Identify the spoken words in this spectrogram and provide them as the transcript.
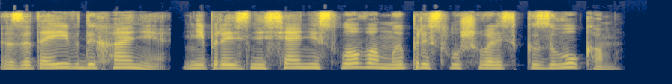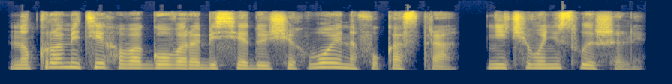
Затаив дыхание, не произнеся ни слова, мы прислушивались к звукам, но кроме тихого говора беседующих воинов у костра, ничего не слышали.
